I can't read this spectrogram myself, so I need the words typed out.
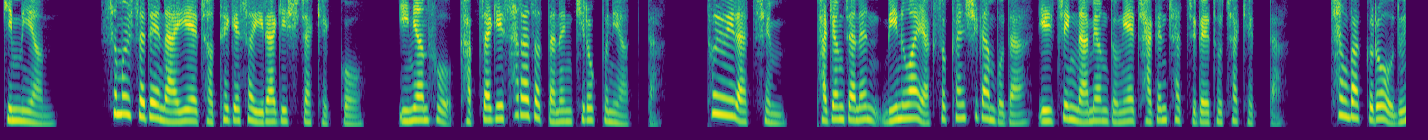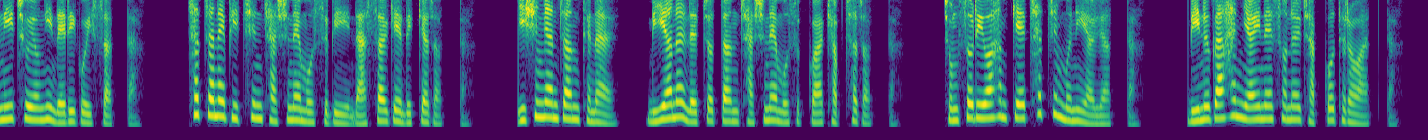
김미연. 스물 세대 나이에 저택에서 일하기 시작했고 2년 후 갑자기 사라졌다는 기록뿐이었다. 토요일 아침 박영자는 민우와 약속한 시간보다 일찍 남영동의 작은 찻집에 도착했다. 창밖으로 눈이 조용히 내리고 있었다. 찻잔에 비친 자신의 모습이 낯설게 느껴졌다. 20년 전 그날 미연을 내쫓던 자신의 모습과 겹쳐졌다. 종소리와 함께 찻집 문이 열렸다. 민우가 한 여인의 손을 잡고 들어왔다.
